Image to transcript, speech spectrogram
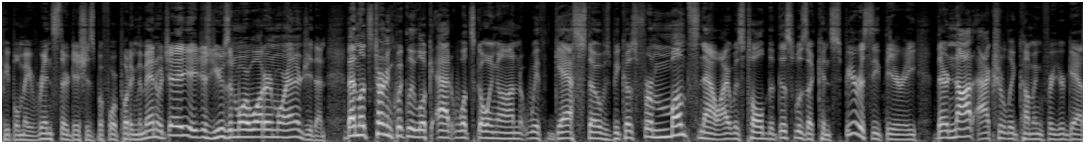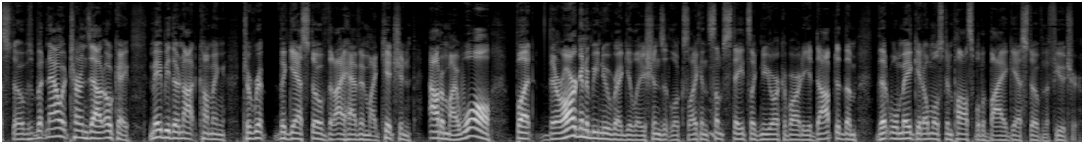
people may rinse their dishes before putting them in, which hey, you're just using more water and more energy then. Ben, let's turn and quickly look at what's going on with gas stoves because for months now I was told that this was a conspiracy theory. They're not actually coming for your gas stoves, but now it turns out, okay, maybe they're not coming to rip the gas stove that I have in my kitchen out of my wall, but there are going to be new regulations, it looks like, and some states like New York have already adopted them that will make it almost impossible to buy a gas stove in the future.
